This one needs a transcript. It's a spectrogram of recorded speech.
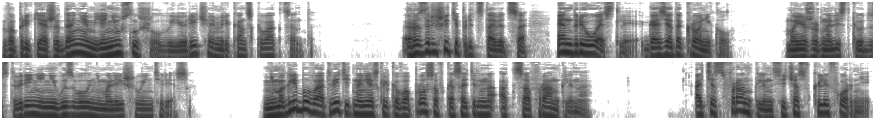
Вопреки ожиданиям, я не услышал в ее речи американского акцента. «Разрешите представиться. Эндрю Уэстли, газета «Кроникл». Мое журналистское удостоверение не вызвало ни малейшего интереса. «Не могли бы вы ответить на несколько вопросов касательно отца Франклина?» «Отец Франклин сейчас в Калифорнии».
